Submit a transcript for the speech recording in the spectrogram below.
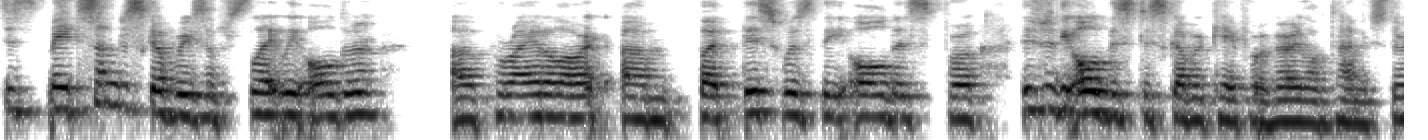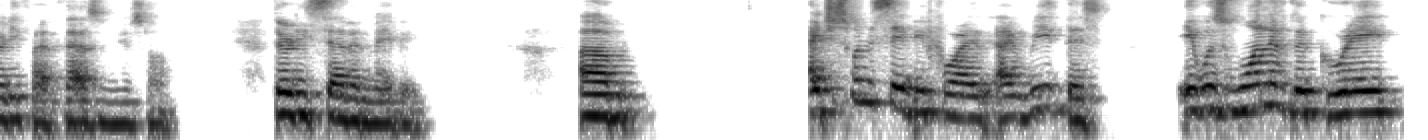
just made some discoveries of slightly older uh, parietal art, um, but this was the oldest for this was the oldest discovered cave for a very long time. It's thirty five thousand years old, thirty seven maybe. Um, I just want to say before I, I read this, it was one of the great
